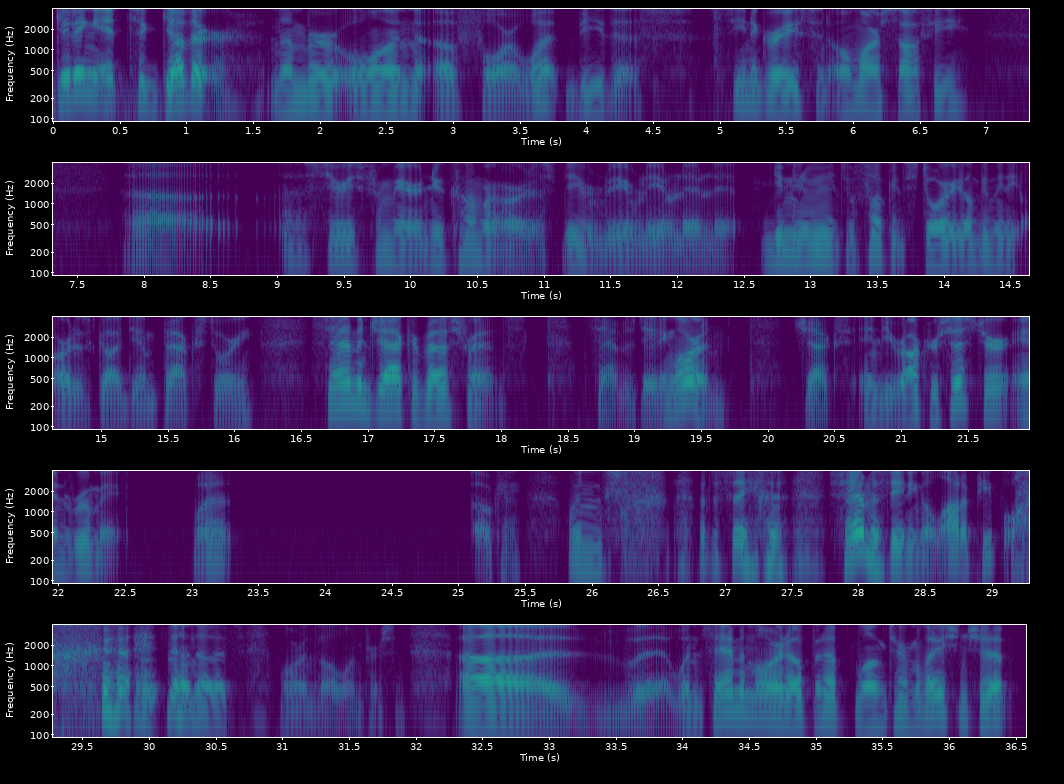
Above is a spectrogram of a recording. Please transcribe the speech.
Getting it together, number one of four. What be this? Sina Grace and Omar Spahi. Uh, series premiere, newcomer artist. Give me the fucking story. Don't give me the artist goddamn backstory. Sam and Jack are best friends. Sam is dating Lauren, Jack's indie rocker sister and roommate. What? Okay. When what to say, Sam is dating a lot of people. no, no, that's Lauren's all one person. Uh, when Sam and Lauren open up long-term relationship,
